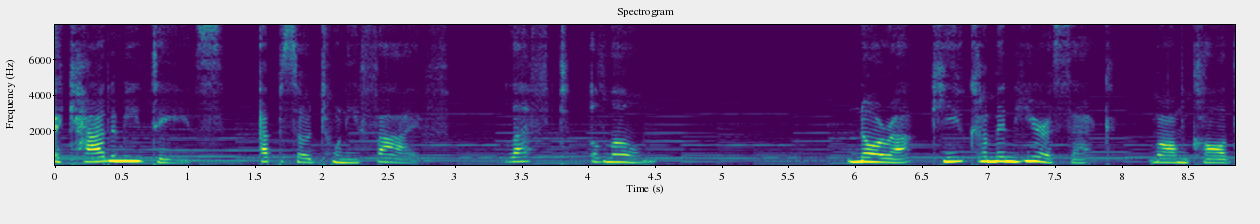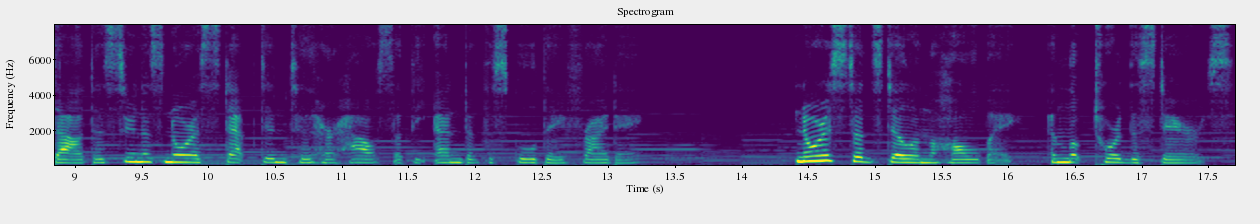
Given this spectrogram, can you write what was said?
Academy Days, Episode 25 Left Alone. Nora, can you come in here a sec? Mom called out as soon as Nora stepped into her house at the end of the school day Friday. Nora stood still in the hallway and looked toward the stairs.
